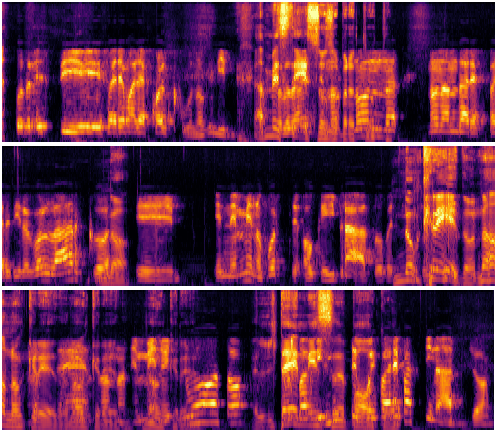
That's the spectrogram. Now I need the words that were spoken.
Potresti fare male a qualcuno, quindi a me stesso soprattutto. Non, non, andare a fare tiro con l'arco no. e, e nemmeno forse ok prato. Non credo, no, non credo, non credo. No, nemmeno non il credo. nuoto. Il tennis poco. Puoi fare pattinaggio.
